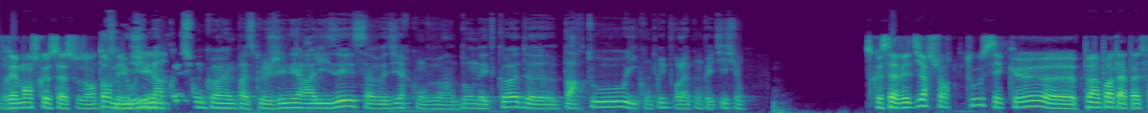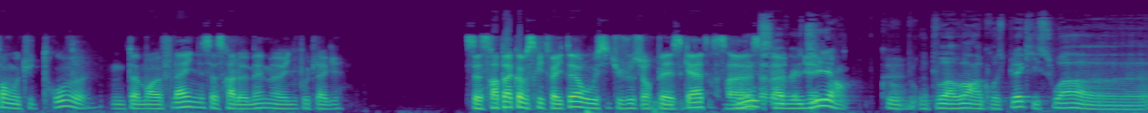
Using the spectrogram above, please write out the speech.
vraiment ce que ça sous-entend, mais oui. J'ai l'impression quand même parce que généraliser, ça veut dire qu'on veut un bon netcode euh, partout, y compris pour la compétition. Ce que ça veut dire surtout, c'est que euh, peu importe la plateforme où tu te trouves, notamment offline, ça sera le même euh, input lag. Ça sera pas comme Street Fighter où si tu joues sur PS4, ça, sera- Donc ça ça, va veut dire qu'on peut avoir un crossplay qui soit, euh,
